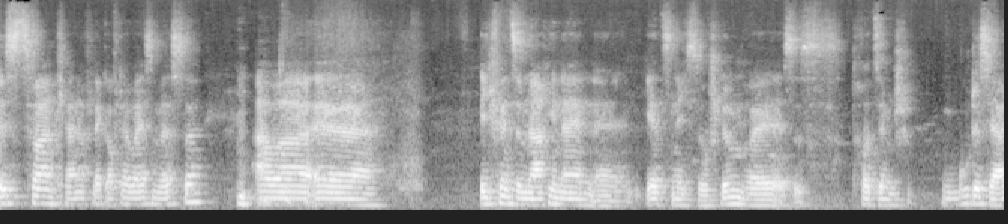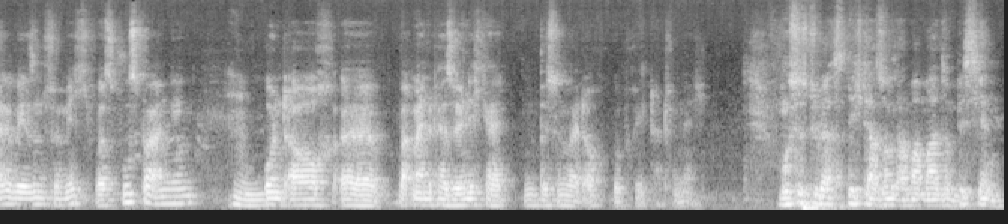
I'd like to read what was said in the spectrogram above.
ist zwar ein kleiner Fleck auf der weißen Weste, aber äh, ich finde es im Nachhinein äh, jetzt nicht so schlimm, weil es ist trotzdem ein gutes Jahr gewesen für mich, was Fußball anging und auch äh, meine Persönlichkeit ein bisschen weit auch geprägt hat, finde ich. Musstest du das nicht da so, sagen wir mal, so ein bisschen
